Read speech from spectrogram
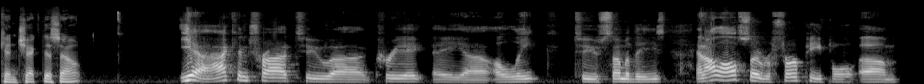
can check this out? Yeah, I can try to uh, create a uh, a link to some of these, and I'll also refer people. Um,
